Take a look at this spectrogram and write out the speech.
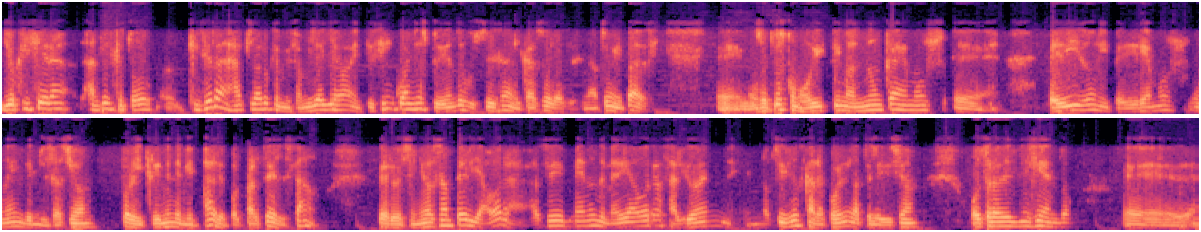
yo quisiera, antes que todo, quisiera dejar claro que mi familia lleva 25 años pidiendo justicia en el caso del asesinato de mi padre. Eh, nosotros como víctimas nunca hemos eh, pedido ni pediremos una indemnización por el crimen de mi padre por parte del Estado. Pero el señor Samper, y ahora, hace menos de media hora, salió en, Noticias Caracol en la televisión, otra vez diciendo, eh,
